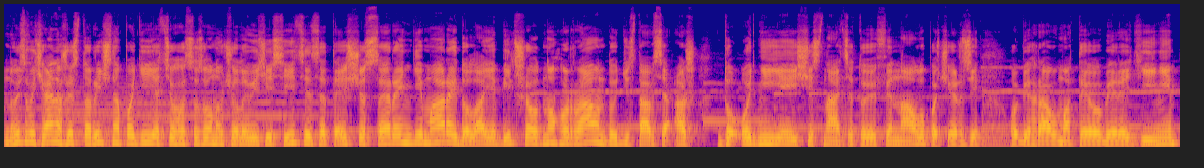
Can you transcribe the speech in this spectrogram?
Ну і звичайно ж історична подія цього сезону в чоловічій сітці це те, що сер Енді Марей долає більше одного раунду, дістався аж до однієї 16-ї фіналу по черзі обіграв Матео Беретіні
